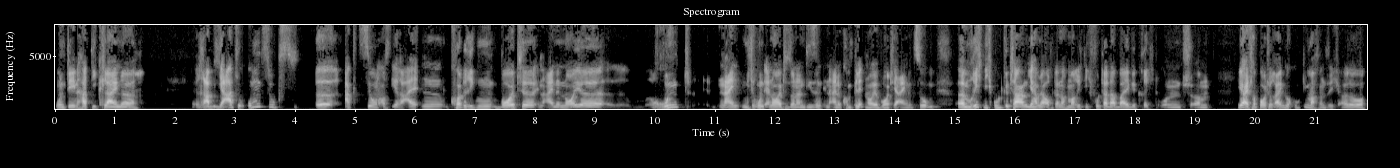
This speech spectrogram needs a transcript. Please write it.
Und den hat die kleine rabiate Umzugsaktion äh, aus ihrer alten, kodderigen Beute in eine neue, äh, rund, nein, nicht rund erneute, sondern die sind in eine komplett neue Beute hier eingezogen. Ähm, richtig gut getan. Die haben ja auch dann nochmal richtig Futter dabei gekriegt. Und ähm, ja, ich habe heute reingeguckt, die machen sich. Also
